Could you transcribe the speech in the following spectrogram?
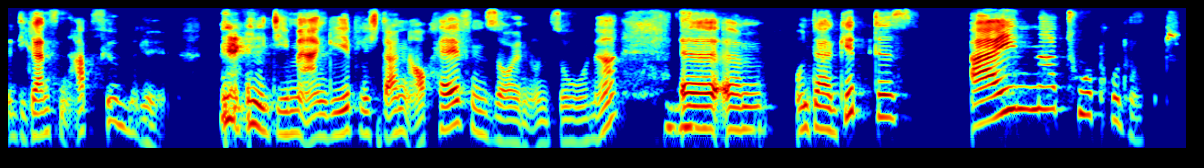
die ganzen Abführmittel, die mir angeblich dann auch helfen sollen und so. Ne? Mhm. Äh, ähm, und da gibt es ein Naturprodukt,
